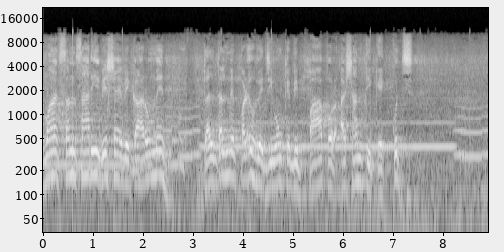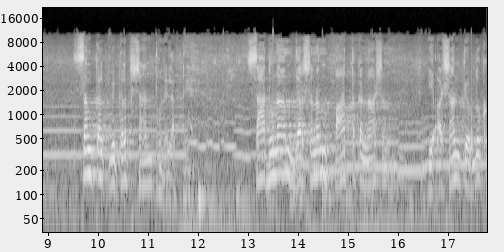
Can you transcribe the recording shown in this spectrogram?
वहाँ संसारी विषय विकारों में, दलदल में पड़े हुए जीवों के भी पाप और अशांति के कुछ संकल्प विकल्प शांत होने लगते हैं। साधुनाम, दर्शनम, पातक नाशनम। ये अशांति और दुख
